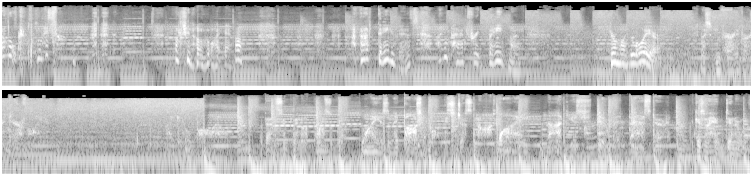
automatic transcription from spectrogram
No, listen. Don't you know who I am? I'm not Davis. I'm Patrick Bateman. You're my lawyer. Listen very, very carefully. I killed Paul Allen. But that's simply not possible. Why isn't it possible? It's just not. Why not, you stupid bastard? Because I had dinner with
